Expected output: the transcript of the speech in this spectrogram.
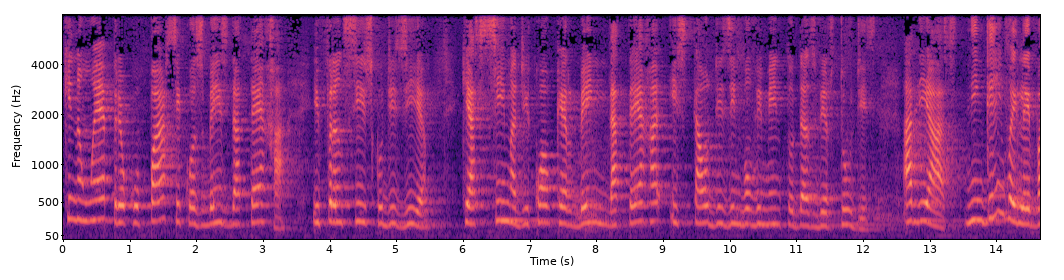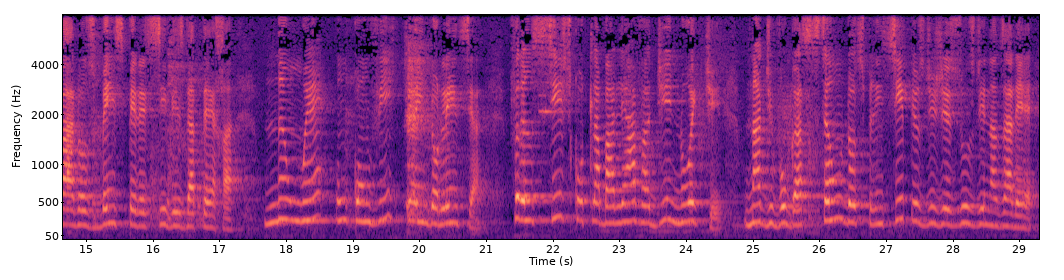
que não é preocupar-se com os bens da terra. E Francisco dizia: que acima de qualquer bem da terra está o desenvolvimento das virtudes. Aliás, ninguém vai levar os bens perecíveis da terra. Não é um convite à indolência. Francisco trabalhava dia e noite na divulgação dos princípios de Jesus de Nazaré.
